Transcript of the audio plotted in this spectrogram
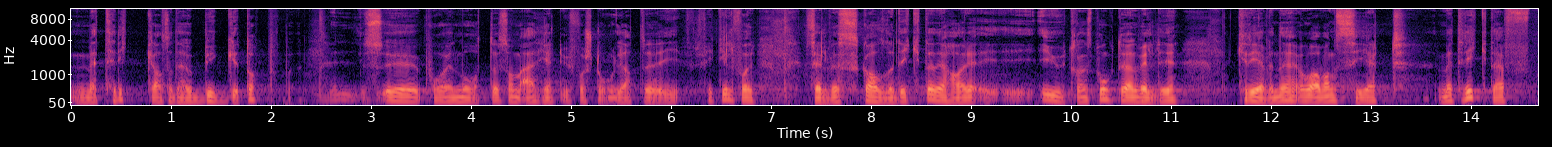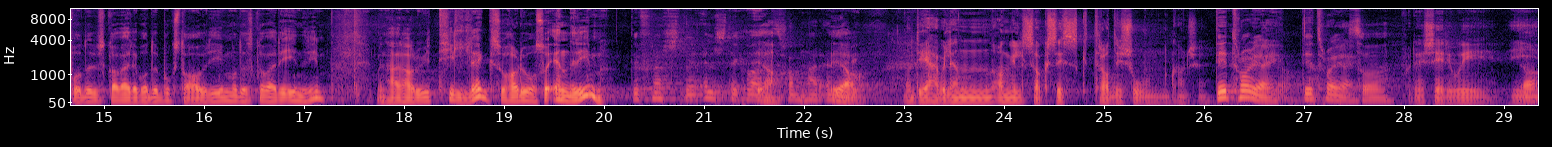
metrikk. Altså det er jo bygget opp uh, på en måte som er helt uforståelig at det fikk til. For selve skallediktet det har i, utgangspunktet en veldig krevende og avansert metrikk. Det, både, det skal være både bokstavrim og det skal være innrim. Men her har du i tillegg så har du også endrim. Det første eldste kvad Ja. som har Ja. Og det er vel en angelsaksisk tradisjon, kanskje? Det tror jeg. Det tror jeg. Så For det skjer jo i, i, Ja.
